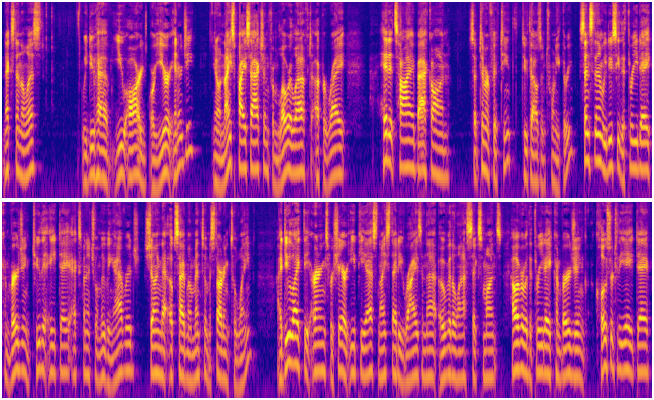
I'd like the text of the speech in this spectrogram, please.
Next in the list, we do have UR or Ur Energy. You know, nice price action from lower left to upper right. Hit its high back on September 15th, 2023. Since then, we do see the three day converging to the eight day exponential moving average, showing that upside momentum is starting to wane. I do like the earnings per share EPS, nice steady rise in that over the last six months. However, with the three day converging closer to the eight day,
